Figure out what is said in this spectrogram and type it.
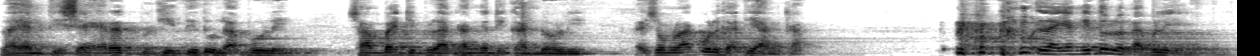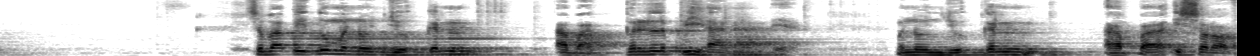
Lah yang diseret begitu itu tidak boleh. Sampai di belakangnya digandoli. Kayak iso melaku gak diangkat. lah yang itu loh nggak boleh. Sebab itu menunjukkan apa berlebihan ya. Menunjukkan apa israf.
